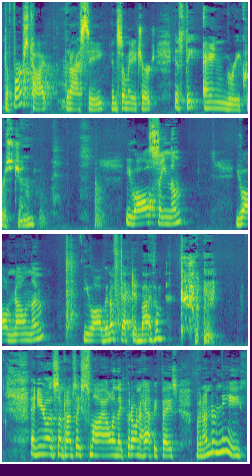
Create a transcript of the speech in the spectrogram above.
The first type that I see in so many church is the angry Christian. You've all seen them. You've all known them. You've all been affected by them. and you know, sometimes they smile and they put on a happy face, but underneath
